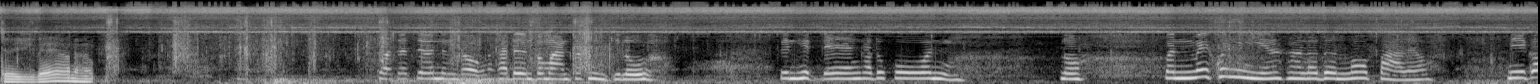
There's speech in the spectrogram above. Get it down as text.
เจออีกแล้วนะครับกว่าจะเจอหนึ่งดอกนะคะ เดินประมาณสักหนึ่งกิโล เป็นเห็ดแดงค่ะทุกคน เนาะ มันไม่ค่อยมีนะคะ เราเดินรอบป่าแล้ว มีก็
